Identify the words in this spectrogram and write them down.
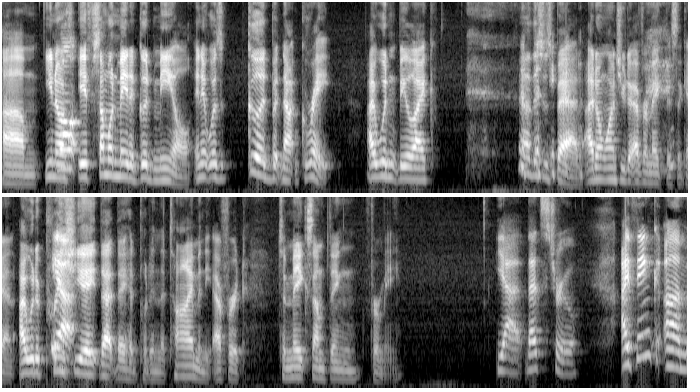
Um, you know, Well- if, if someone made a good meal and it was good but not great, I wouldn't be like, "Yeah, this is bad. I don't want you to ever make this again." I would appreciate that they had put in the time and the effort to make something for me. Yeah, that's true. I think um,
